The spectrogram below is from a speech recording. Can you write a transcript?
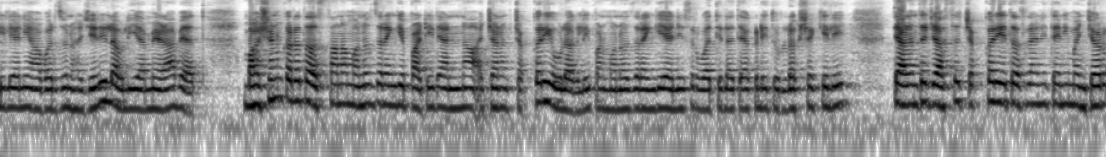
यांनी आवर्जून हजेरी लावली. या मेळाव्यात भाषण करत असताना मनोज रंगे पाटील यांना अचानक चक्कर येऊ लागली. पण मनोज रंगे यांनी सुरुवातीला त्याकडे दुर्लक्ष केले. त्यानंतर जास्त चक्कर येत असल्याने त्यांनी मंचावर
